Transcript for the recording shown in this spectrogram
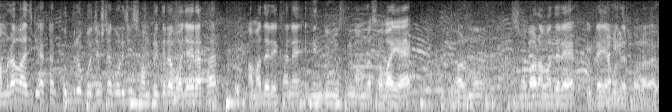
আমরাও আজকে একটা ক্ষুদ্র প্রচেষ্টা করেছি সম্প্রীতিটা বজায় রাখার আমাদের এখানে হিন্দু, মুসলিম আমরা সবাই এক, ধর্ম সবার আমাদের এক, এটাই আমাদের বলার আর।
